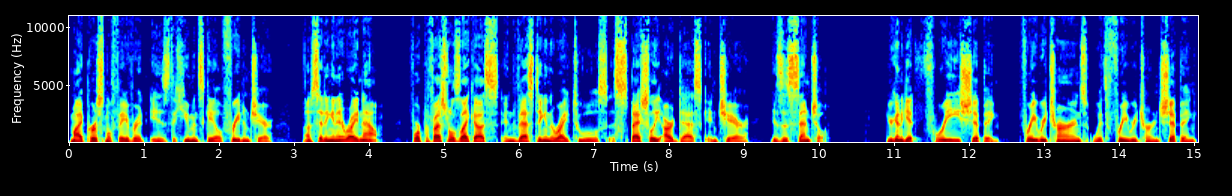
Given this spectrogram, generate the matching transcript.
My personal favorite is the Human Scale Freedom Chair. I'm sitting in it right now. For professionals like us, investing in the right tools, especially our desk and chair, is essential. You're going to get free shipping, free returns with free return shipping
